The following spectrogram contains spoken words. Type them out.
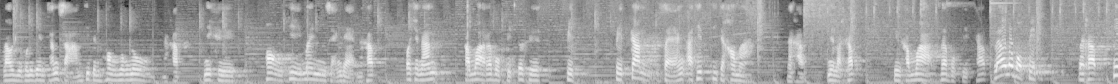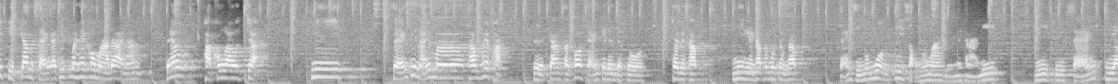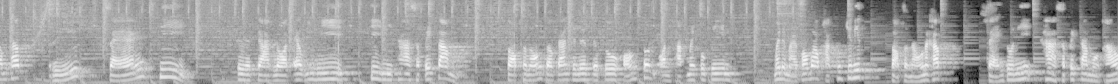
เราอยู่บริเวณชั้น 3 ที่เป็นห้องโล่งๆนะครับ นี่คือห้องที่ไม่มีแสงแดดนะครับ เพราะฉะนั้นคำว่าระบบปิดก็คือปิดปิดกั้นแสงอาทิตย์ที่จะเข้ามานะครับนี่แหละครับคือคำว่าระบบปิดครับ แล้วระบบปิด นะครับที่ปิดกั้นแสงอาทิตย์ไม่ให้เข้ามาได้นั้น แล้วผักของเราจะมีแสงที่ไหนมาทำให้ผักเกิดการสังเคราะห์แสงเจริญเติบโตใช่ไหมครับนี่ไงครับท่านผู้ชมครับ แสงสีม่วงที่ส่องลงมาอยู่ในขณะนี้ นี่คือแสงเทียมครับ หรือแสงที่เกิดจากหลอด LED ที่มีค่าสเปกตรัมตอบสนองต่อการเจริญเติบโตของต้นอ่อนผักไมโครกรีน ไม่ได้หมายความว่าผักทุกชนิดตอบสนองนะครับ แสงตัวนี้ค่าสเปกตรัมของเขา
